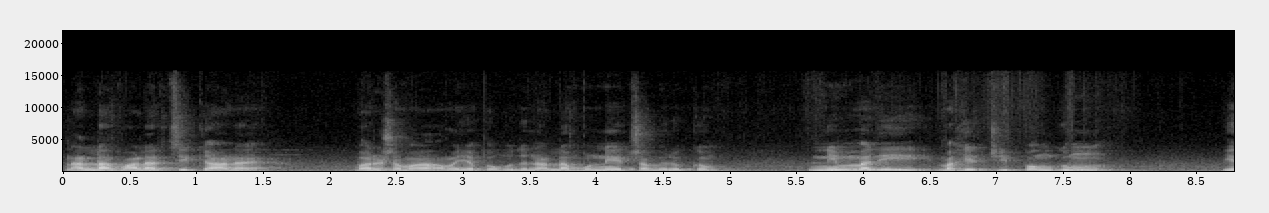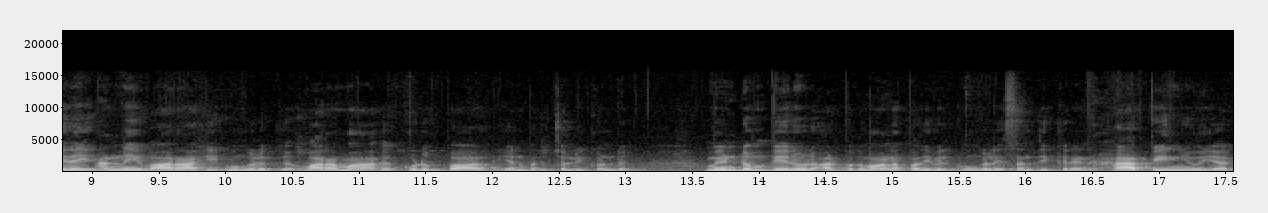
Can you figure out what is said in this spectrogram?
நல்ல வளர்ச்சிக்கான வருஷமாக அமையப் போகுது. நல்ல முன்னேற்றம் இருக்கும். நிம்மதி மகிழ்ச்சி பொங்கும். இதை அன்னை வாராகி உங்களுக்கு வரமாக கொடுப்பாள் என்பதை சொல்லிக்கொண்டு மீண்டும் வேறொரு அற்புதமான பதிவில் உங்களை சந்திக்கிறேன். Happy new year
